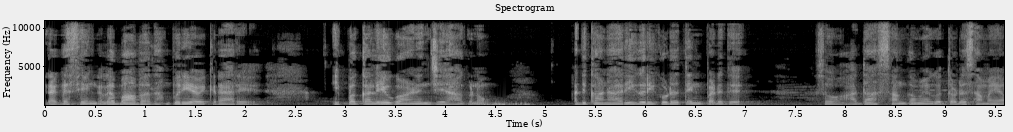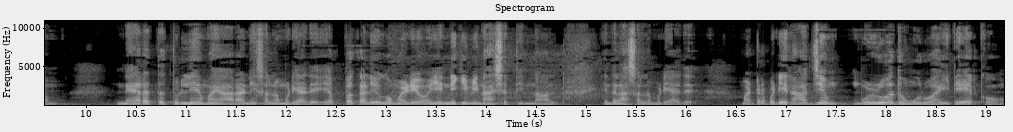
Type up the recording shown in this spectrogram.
ரகசியங்களை பாபா தான் புரிய வைக்கிறாரு. இப்போ கலியுகம் அழிஞ்சே ஆகணும். அதுக்கான அறிகுறி கூட தென்படுது. ஸோ அதான் சங்கமயுகத்தோட சமயம். நேரத்தை துல்லியமாக யாராலையும் சொல்ல முடியாது. எப்போ கலியுகம் அழியும் என்றைக்கு வினாசத்தின் நாள் இதெல்லாம் சொல்ல முடியாது. மற்றபடி ராஜ்யம் முழுவதும் உருவாகிட்டே இருக்கும்.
